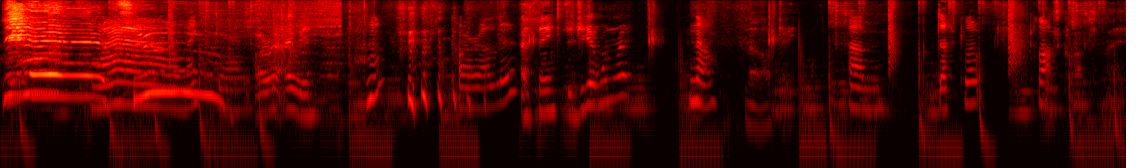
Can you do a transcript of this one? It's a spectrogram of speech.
Yeah, Wow, two. nice guess. All right, I win. I think. Did you get one right? No. No. Okay. Um, Dusclops. Clock. This clock's nice.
